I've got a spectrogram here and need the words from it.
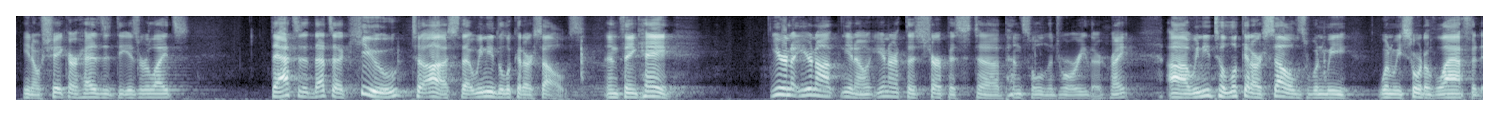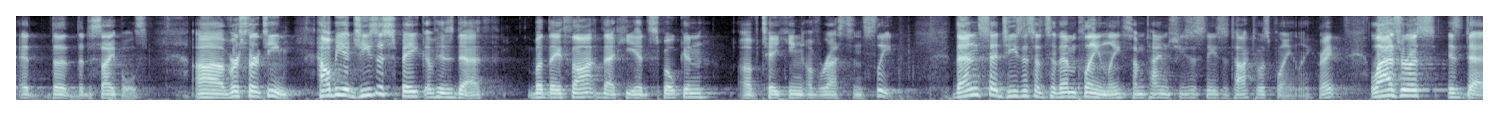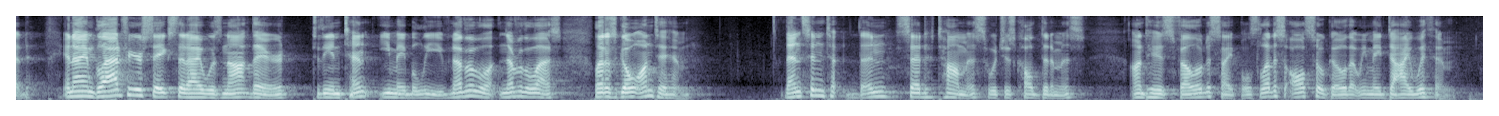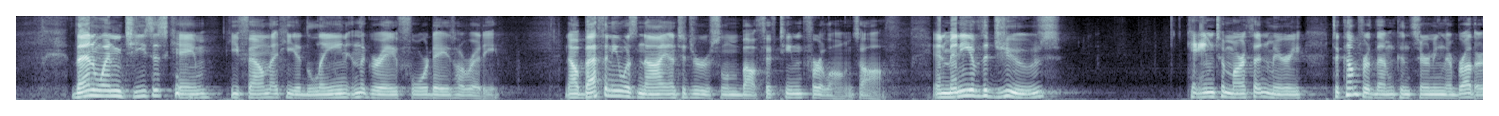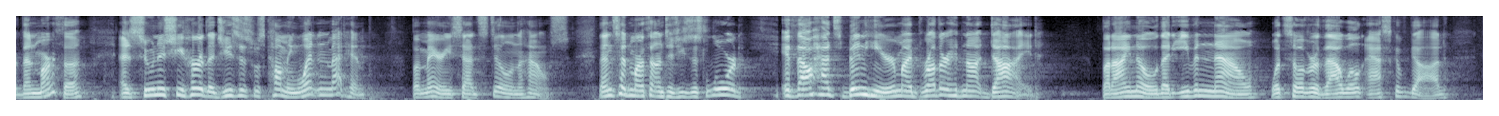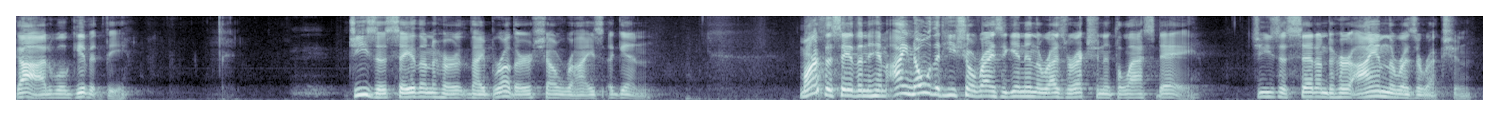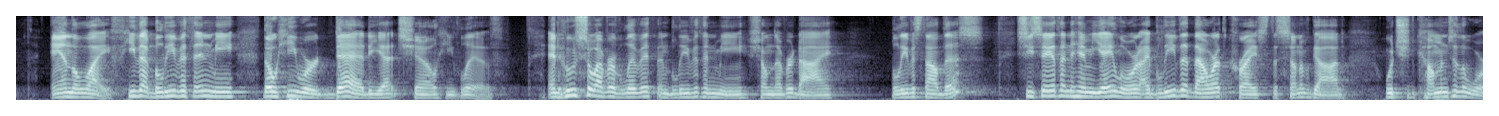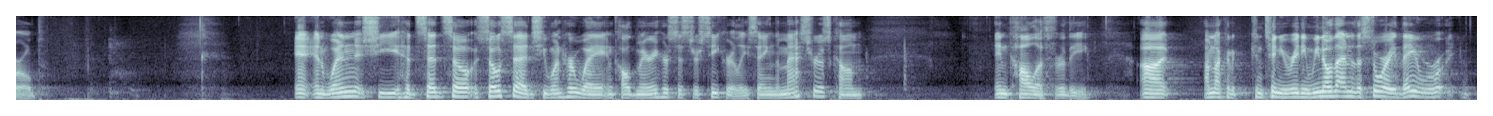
you know, shake our heads at the Israelites, that's a, that's a cue to us that we need to look at ourselves and think, hey, you're not, you're not, you know, you're not the sharpest uh, pencil in the drawer either, right? Uh, we need to look at ourselves when we, when we sort of laugh at, at the, the disciples. Uh, verse 13 Howbeit Jesus spake of his death, but they thought that he had spoken of taking of rest and sleep. Then said Jesus unto them plainly, sometimes Jesus needs to talk to us plainly, right? Lazarus is dead, and I am glad for your sakes that I was not there, to the intent ye may believe. Nevertheless, let us go unto him. Then said Thomas, which is called Didymus, unto his fellow disciples, Let us also go, that we may die with him. Then when Jesus came, he found that he had lain in the grave four days already. Now Bethany was nigh unto Jerusalem, about fifteen furlongs off. And many of the Jews came to Martha and Mary to comfort them concerning their brother. Then Martha, as soon as she heard that Jesus was coming, went and met him. But Mary sat still in the house. Then said Martha unto Jesus, Lord, if thou hadst been here, my brother had not died. But I know that even now, whatsoever thou wilt ask of God, God will give it thee. Jesus saith unto her, Thy brother shall rise again. Martha saith unto him, I know that he shall rise again in the resurrection at the last day. Jesus said unto her, I am the resurrection and the life. He that believeth in me, though he were dead, yet shall he live. And whosoever liveth and believeth in me shall never die. Believest thou this? She saith unto him, Yea, Lord, I believe that thou art Christ, the Son of God, which should come into the world. And when she had said so, so said, she went her way and called Mary her sister secretly, saying, The master is come and calleth for thee. Uh, I'm not going to continue reading. We know the end of the story. They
